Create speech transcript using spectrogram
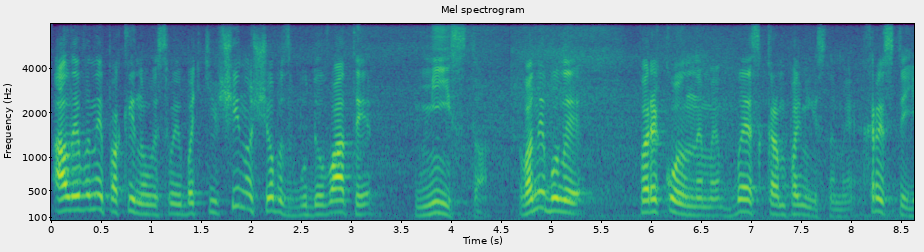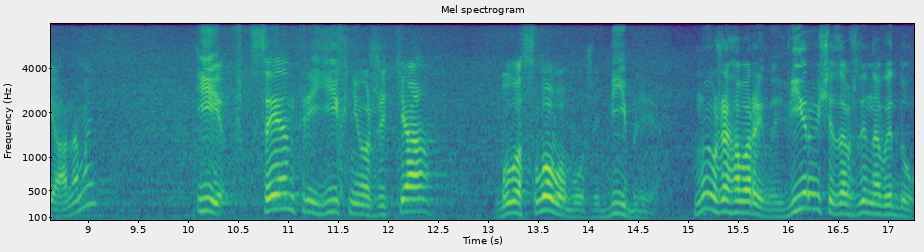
Але вони покинули свою батьківщину, щоб збудувати місто. Вони були переконаними безкомпромісними християнами, і в центрі їхнього життя було Слово Боже, Біблія. Ми вже говорили, віруючи завжди на виду.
